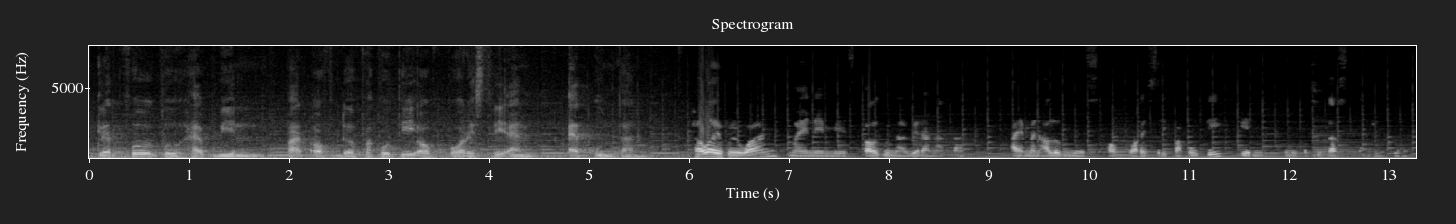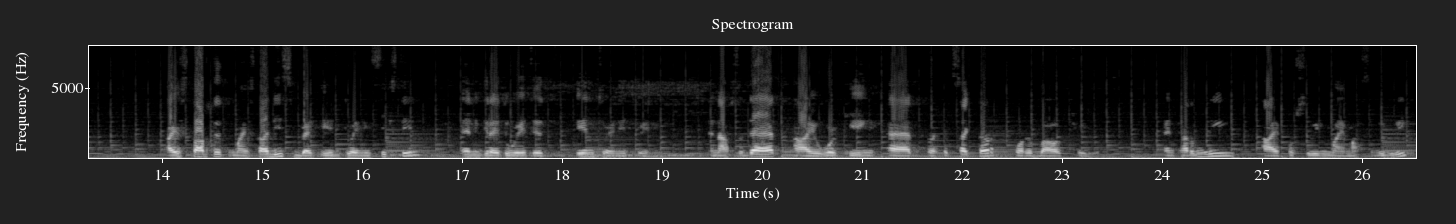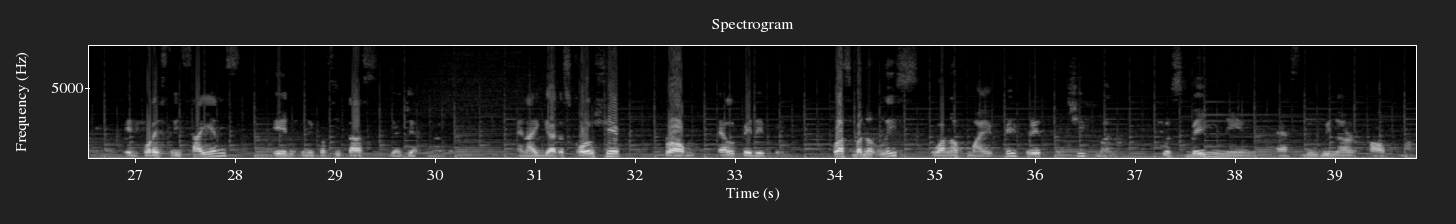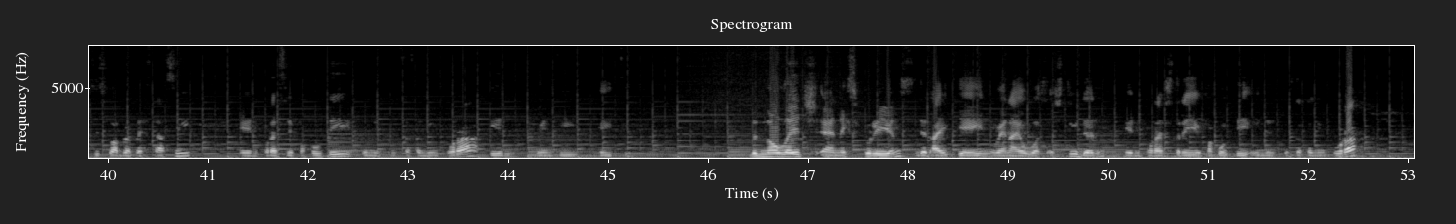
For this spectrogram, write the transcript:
grateful to have been part of the Faculty of Forestry and at Untan. Hello everyone, my name is Palguna Viranata. I am an alumnus of Forestry Faculty in Universitas Tanjung Pura. I started my studies back in 2016 and graduated in 2020 and after that I working at private sector for about three years. And currently I pursuing my master degree in forestry science in Universitas Gadjah Mada. And I got a scholarship from LPDP. Last but not least, one of my favorite achievement was being named as the winner of Mahasiswa Berprestasi in Forestry Faculty Universitas Tanjungpura in 2018 the knowledge and experience that I gained when I was a student in Forestry Faculty Universitas Tanjungpura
